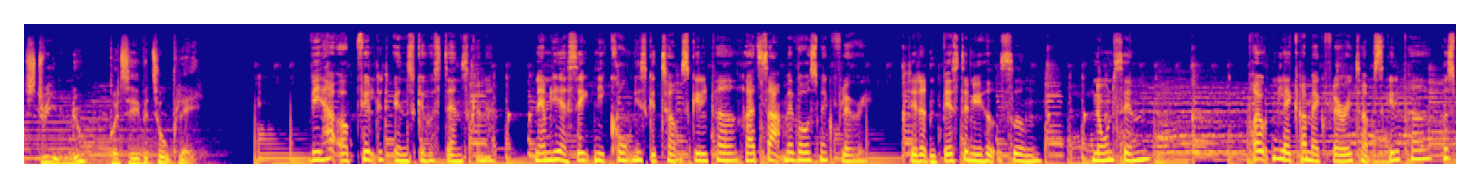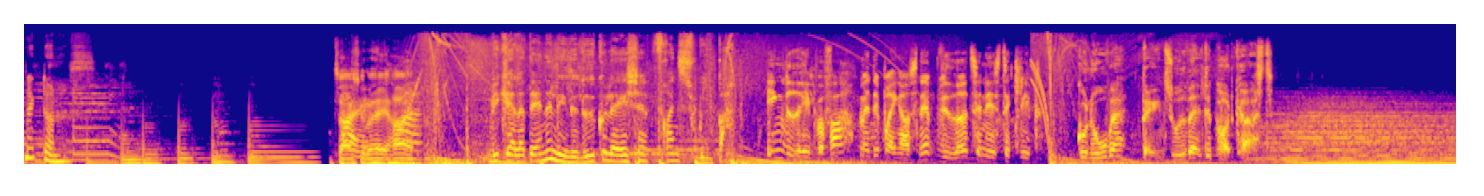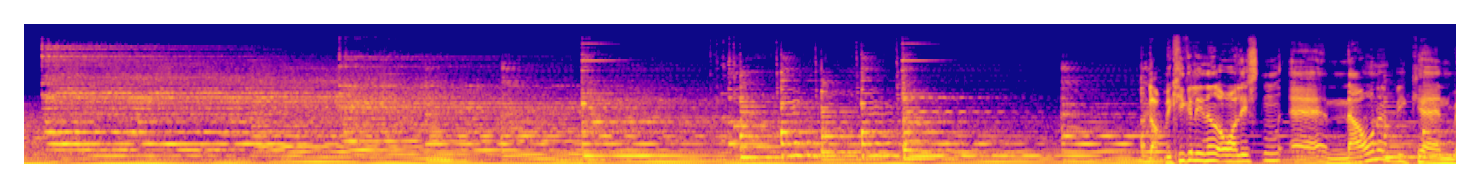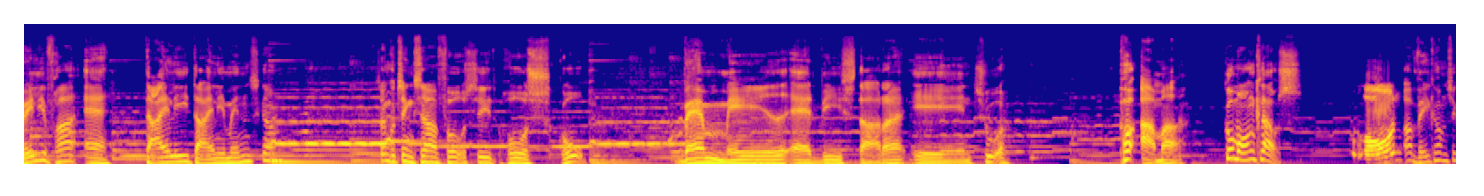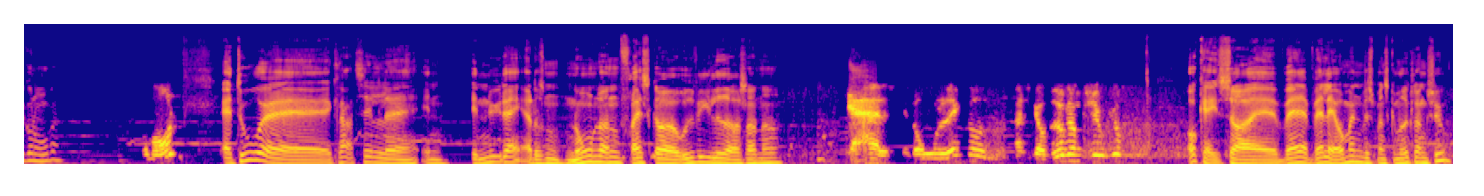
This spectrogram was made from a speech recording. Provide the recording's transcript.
Stream nu på TV2 Play. Vi har opfyldt et ønske hos danskerne. Nemlig at se den ikoniske tom skildpadde ret sammen med vores McFlurry. Det er da den bedste nyhed siden nogensinde. Prøv den lækre McFlurry tom skildpadde hos McDonald's. Tak skal du have. Hej. Vi kalder denne lille lydkollage en sweeper. Ingen ved helt hvorfor, men det bringer os nemt videre til næste klip. Gunova, dagens udvalgte podcast. Vi kigger lige ned over listen af navne, vi kan vælge fra af dejlige, dejlige mennesker, som kunne tænke sig at få sit horoskop. Hvad med, at vi starter en tur på Amager? Godmorgen, Claus. Godmorgen. Og velkommen til Gonova. Godmorgen. Er du øh, klar til øh, en, en ny dag? Er du sådan nogenlunde frisk og udvilet og sådan noget? Ja, det skal roligt, ikke? Man skal jo møde klokken 7, jo. Okay, så øh, hvad, hvad laver man, hvis man skal møde klokken 7?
